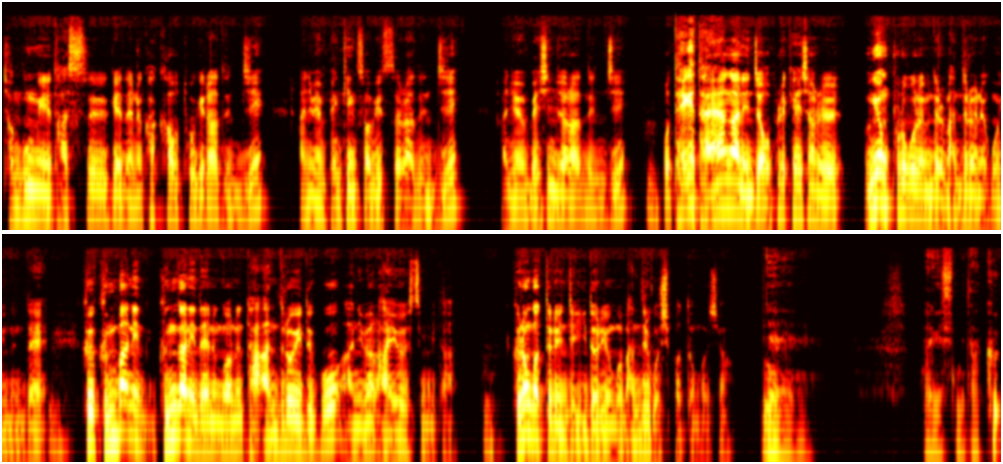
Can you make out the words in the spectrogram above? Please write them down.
전 국민이 다 쓰게 되는 카카오톡이라든지 아니면 뱅킹 서비스라든지 아니면 메신저라든지 음. 뭐 되게 다양한 이제 어플리케이션을 응용 프로그램들을 만들어내고 있는데 음. 그 근반이 근간이 되는 거는 다 안드로이드고 아니면 iOS입니다. 음. 그런 것들을 이제 이더리움을 만들고 싶었던 거죠. 네. 알겠습니다. 그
